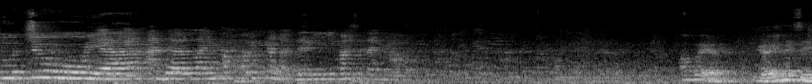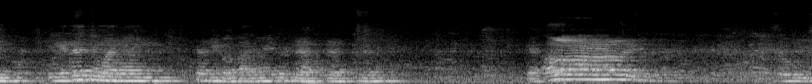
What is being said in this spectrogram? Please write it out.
Lucu ya. ada lain favoritnya nggak dari Mas tadi Apa ya? Gak ini sih. Ingatnya cuma yang tadi bapaknya itu drag-drag gitu. Kayak oh gitu. Zombie.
